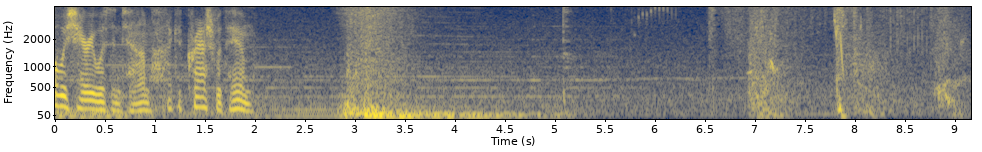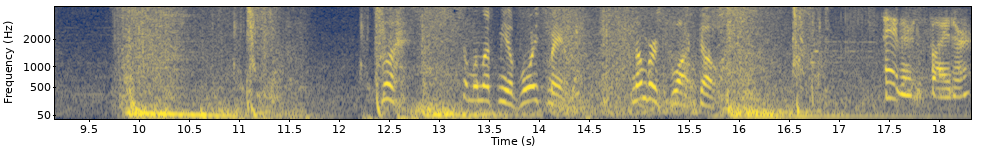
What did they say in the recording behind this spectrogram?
I wish Harry was in town. I could crash with him. Someone left me a voicemail. Number's blocked, though. Hey there, Spider.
